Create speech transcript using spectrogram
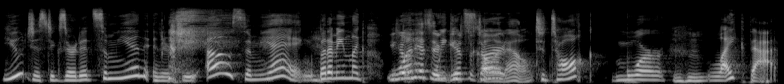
you just exerted some yin energy. oh, some yang. But I mean, like, You what if to- we could have to call it start out. to talk more Mhm. like that?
